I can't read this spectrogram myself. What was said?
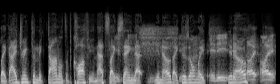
Like I drink the McDonald's of coffee, and that's like it, saying that you know, like there's only it, you know. I, I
